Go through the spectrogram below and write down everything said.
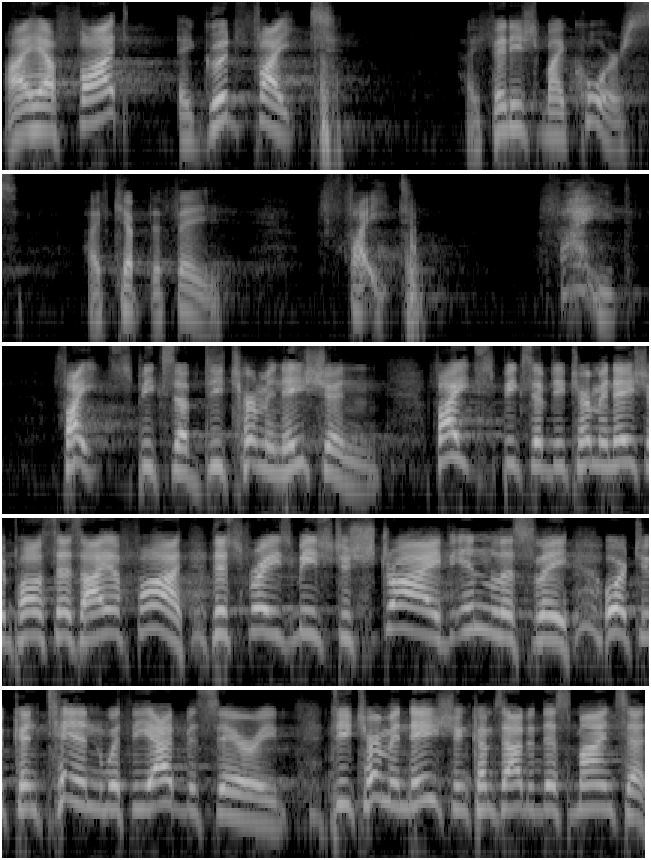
I have fought a good fight. I finished my course. I've kept the faith. Fight. Fight. Fight speaks of determination. Fight speaks of determination. Paul says, I have fought. This phrase means to strive endlessly or to contend with the adversary. Determination comes out of this mindset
